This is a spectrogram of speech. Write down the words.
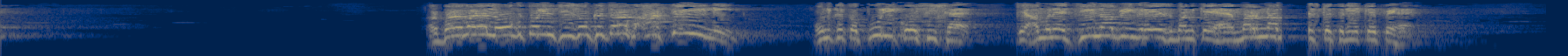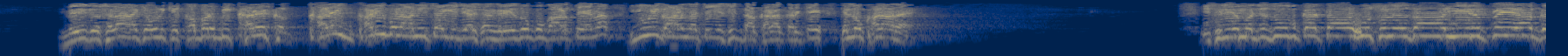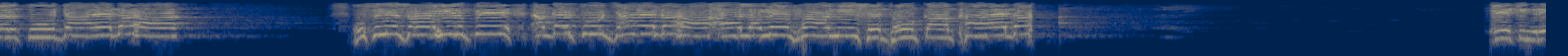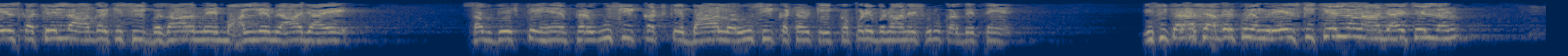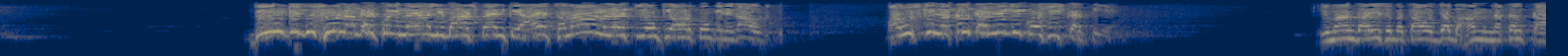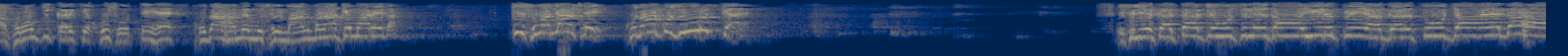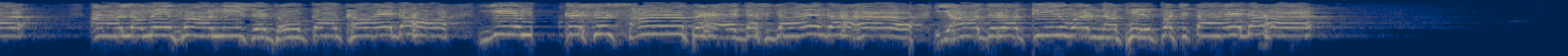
اور بڑے بڑے لوگ تو ان چیزوں کی طرف آتے ہی نہیں۔ ان کی تو پوری کوشش ہے کہ ہم نے جینا بھی انگریز بن کے ہے، مرنا بھی اس کے طریقے پہ ہے۔ میری تو صلاح ہے کہ ان کی قبر بھی کھڑے کھڑی کھڑی بنانی چاہیے، جیسے انگریزوں کو گاڑتے ہیں نا، یوں ہی گاڑنا چاہیے، سیدھا کھڑا کر کے کہ لوگ کھڑا رہے اس لیے مجذوب کہتا حسن ظاہر پہ اگر تو جائے گا۔ حسن ظاہر پہ اگر تو جائے گا، عالم فانی سے دھوکہ کھائے گا۔ ایک انگریز کا چیلا اگر کسی بازار میں محلے میں آ جائے، سب دیکھتے ہیں، پھر اسی کٹ کے بال اور اسی کٹر کے کپڑے بنانے شروع کر دیتے ہیں۔ اسی طرح سے اگر کوئی انگریز کی چیلن آ جائے، چیلن۔ دین کی دشمن اگر کوئی نیا لباس پہن کے آئے، تمام لڑکیوں کی عورتوں کی نگاہ اٹھتی اور اس کی نقل کرنے کی کوشش کرتی ہے۔ ایمانداری سے بتاؤ جب ہم نقل کافروں کی کر کے خوش ہوتے ہیں، خدا ہمیں مسلمان بنا کے مارے گا؟ کس وجہ سے؟ خدا کو ضرورت کیا ہے؟ اس لیے کہتا کہ اس نے ظاہر پہ اگر تو جائے گا، عالم فانی سے دھوکہ کھائے گا، یہ کش سانپ ہے ڈس جائے گا۔ یاد رکھی ورنہ پھر پچھتائے گا۔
